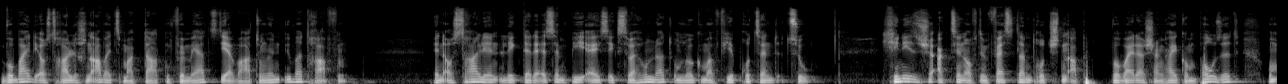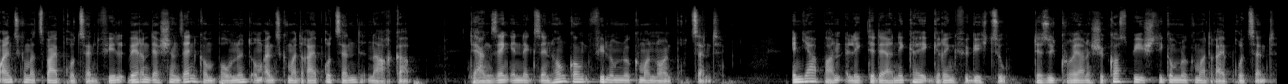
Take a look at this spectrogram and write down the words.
wobei die australischen Arbeitsmarktdaten für März die Erwartungen übertrafen. In Australien legte der S&P ASX 200 um 0,4% zu. Chinesische Aktien auf dem Festland rutschten ab, wobei der Shanghai Composite um 1,2% fiel, während der Shenzhen Component um 1,3% nachgab. Der Hang Seng Index in Hongkong fiel um 0,9%. In Japan legte der Nikkei geringfügig zu. Der südkoreanische Kospi stieg um 0,3%.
